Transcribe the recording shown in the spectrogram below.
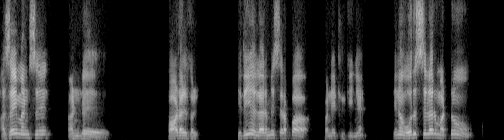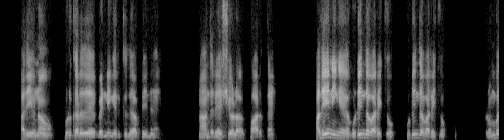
அசைன்மெண்ட்ஸு அண்டு பாடல்கள் இதையும் எல்லாருமே சிறப்பாக பண்ணிட்டு இருக்கீங்க இன்னும் ஒரு சிலர் மட்டும் அது இன்னும் கொடுக்கறது பெண்டிங் இருக்குது அப்படின்னு நான் அந்த ரேஷியோவில் பார்த்தேன். அதையும் நீங்கள் முடிந்த வரைக்கும் முடிந்த வரைக்கும் ரொம்ப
